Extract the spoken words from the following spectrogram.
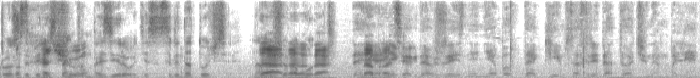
Просто Просто перестань хочу. фантазировать и сосредоточься. Нам Да, еще да, да, работать. да. Да Да, я братик. никогда в жизни не был таким сосредоточенным, блядь.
